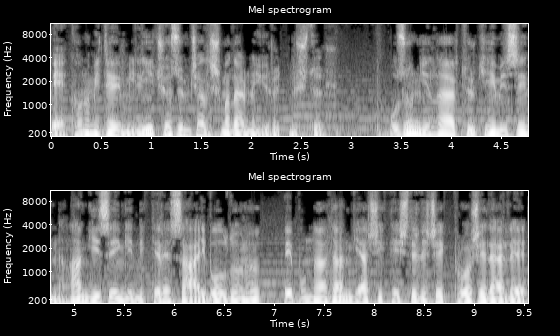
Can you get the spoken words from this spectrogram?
ve ekonomide milli çözüm çalışmalarını yürütmüştür. Uzun yıllar Türkiye'mizin hangi zenginliklere sahip olduğunu ve bunlardan gerçekleştirilecek projelerle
